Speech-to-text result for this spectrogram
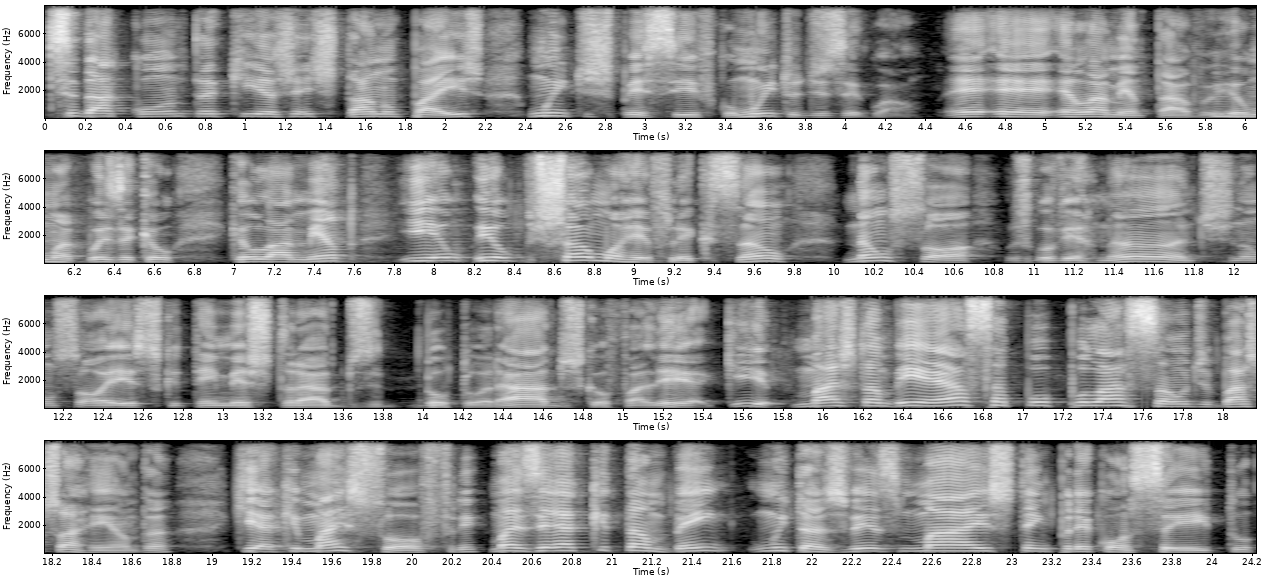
se dar conta que a gente está num país muito específico, muito desigual. É, é- é lamentável. É uma coisa que eu, que eu lamento e eu, eu chamo a reflexão não só os governantes, não só esses que têm mestrados e doutorados que eu falei aqui, mas também essa população de baixa renda, que é a que mais sofre, mas é a que também, muitas vezes, mais tem preconceito,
